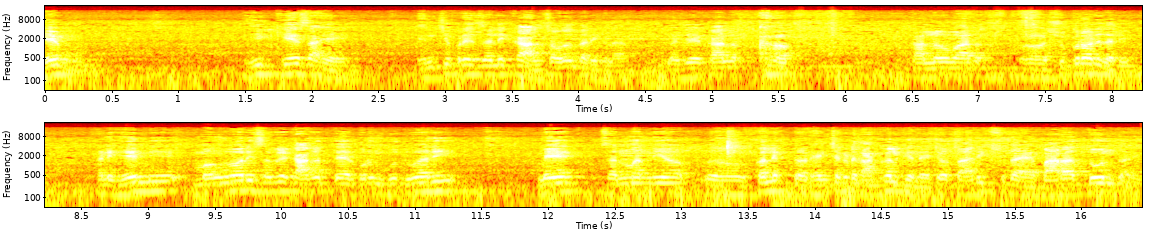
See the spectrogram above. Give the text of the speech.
हे ही केस आहे यांची प्रेस झाली काल चौदा तारीखला. म्हणजे काल कालवार शुक्रवारी झाली. आणि हे मी मंगळवारी सगळे कागद तयार करून बुधवारी मे सन्माननीय कलेक्टर यांच्याकडे दाखल केलं. याच्यावर तारीख सुद्धा आहे बारा दोन तारीख.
